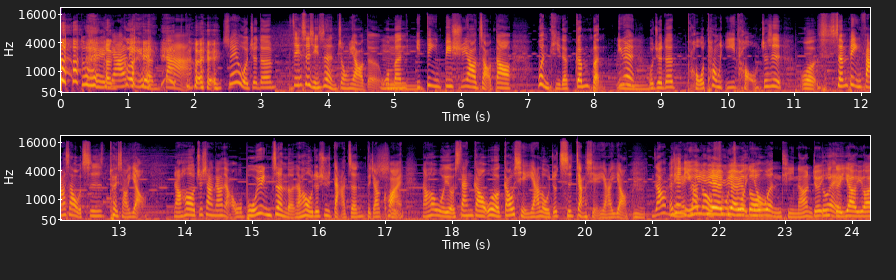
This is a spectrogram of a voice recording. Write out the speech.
对很压力很大。对，所以我觉得这件事情是很重要的，嗯我们一定必须要找到问题的根本，因为嗯我觉得头痛医头，就是我生病发烧，我吃退烧药。然然后就像刚刚讲，我不孕症了，然后我就去打针比较快。然后我有三高，我有高血压了，我就吃降血压药。嗯你知道，而且你会越越来越多问题，然后你就一个药又要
